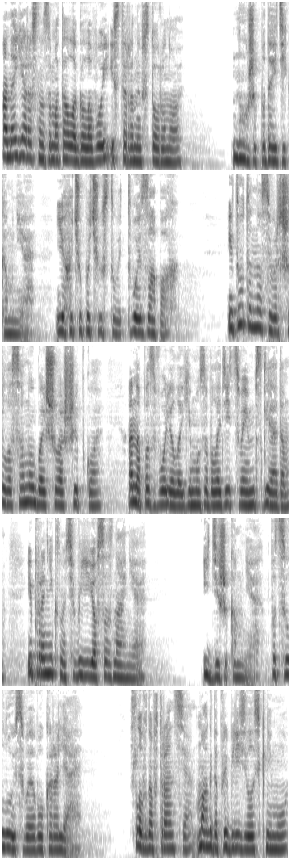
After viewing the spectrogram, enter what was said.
Она яростно замотала головой из стороны в сторону. «Ну же, подойди ко мне. Я хочу почувствовать твой запах». И тут она совершила самую большую ошибку. Она позволила ему завладеть своим взглядом и проникнуть в ее сознание. «Иди же ко мне, поцелуй своего короля». Словно в трансе, Магда приблизилась к нему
